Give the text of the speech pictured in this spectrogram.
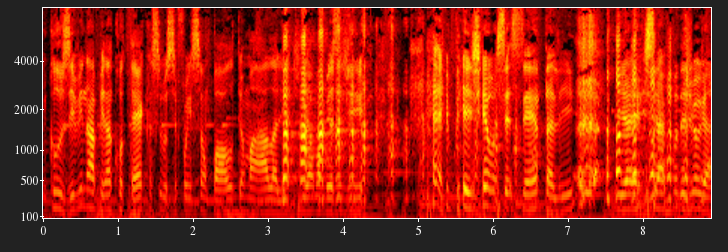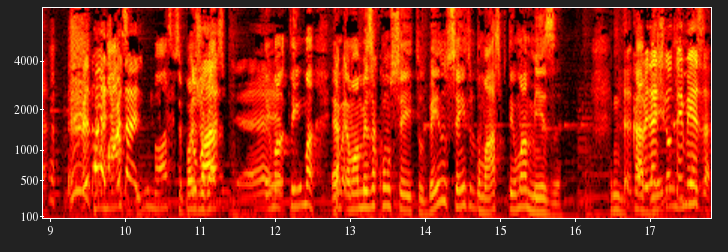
Inclusive na Pinacoteca, se você for em São Paulo, tem uma ala ali que é uma mesa de RPG, você senta ali e aí você vai poder jogar. Verdade, MASP, verdade. No MASP, você pode do jogar. MASP, é, tem uma, tem uma, é, é uma mesa conceito. Bem no centro do MASP tem uma mesa. Na verdade não tem mesa,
